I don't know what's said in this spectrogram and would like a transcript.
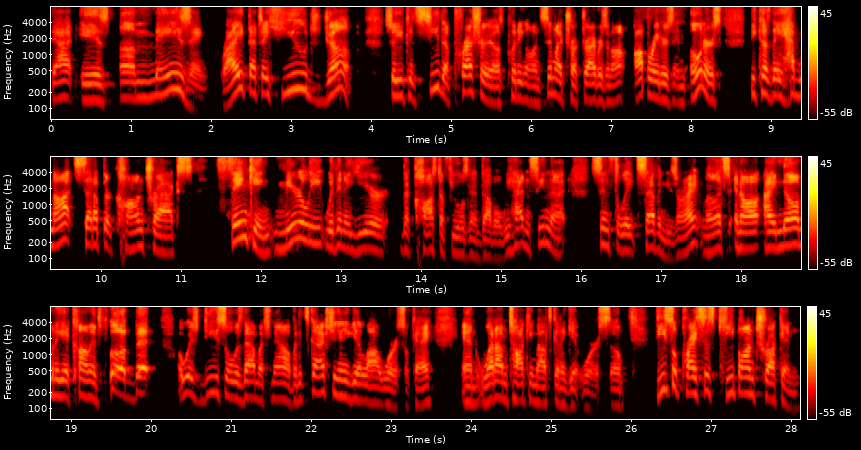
That is amazing, right? That's a huge jump. So you could see the pressure that was putting on semi truck drivers and op- operators and owners because they had not set up their contracts thinking merely within a year the cost of fuel is going to double. We hadn't seen that since the late 70s. All right. Let's, and I'll, i know I'm going to get comments, oh, I bet I wish diesel was that much now, but it's actually going to get a lot worse. Okay. And what I'm talking about is going to get worse. So diesel prices keep on trucking.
